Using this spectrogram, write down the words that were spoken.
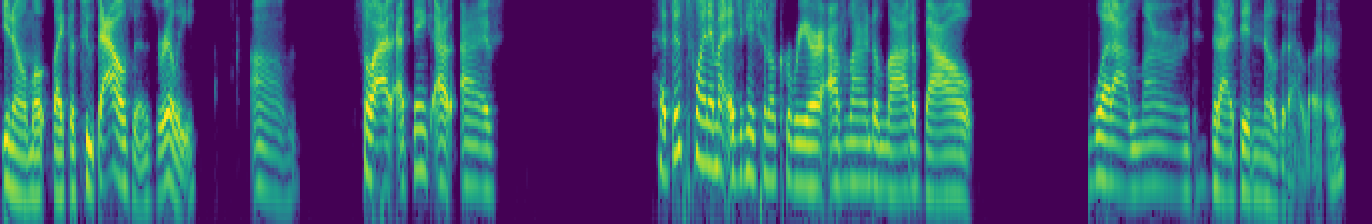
you know, mo- like the 2000s, really. Um, so I, I think I, I've, at this point in my educational career, I've learned a lot about what I learned that I didn't know that I learned.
